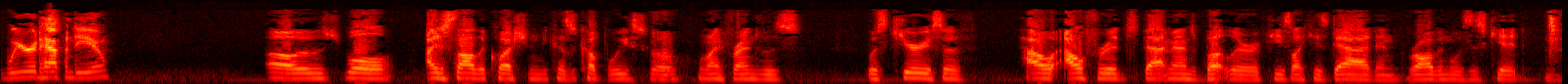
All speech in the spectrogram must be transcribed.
weird happen to you? Oh, it was well. I just thought of the question because a couple weeks ago, one of my friends was was curious of how Alfred's Batman's butler, if he's like his dad and Robin was his kid.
